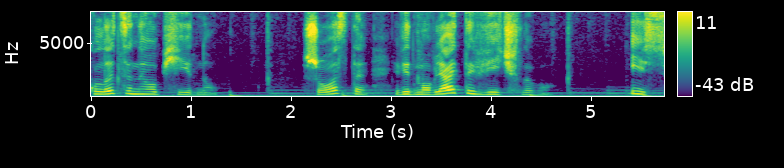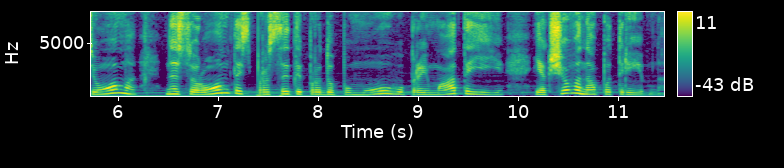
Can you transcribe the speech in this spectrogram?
коли це необхідно. Шосте. Відмовляйте ввічливо. І сьоме. Не соромтесь просити про допомогу, приймати її, якщо вона потрібна.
